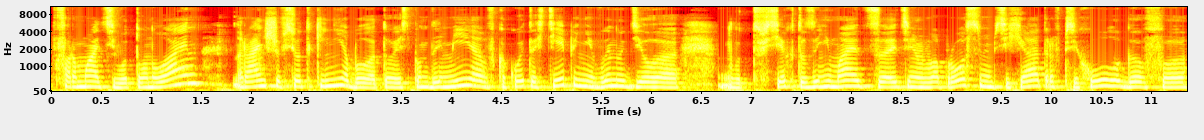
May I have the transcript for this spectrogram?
в формате вот онлайн раньше все-таки не было. То есть пандемия в какой-то степени вынудила вот всех, кто занимается этими вопросами, психиатров, психологов, э,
